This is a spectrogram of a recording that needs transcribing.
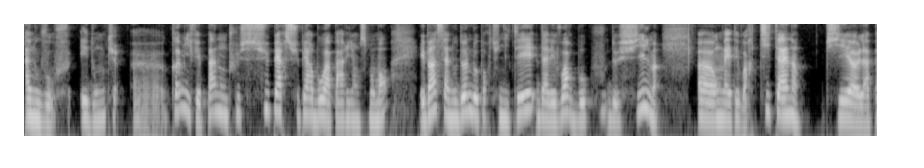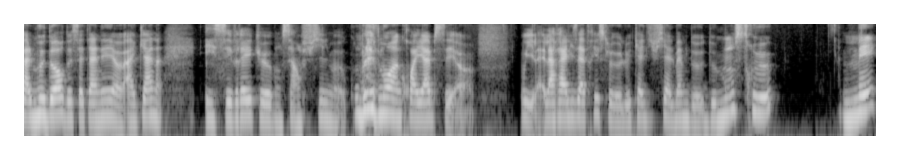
à nouveau. Et donc, comme il fait pas non plus super super beau à Paris en ce moment, et eh ben ça nous donne l'opportunité d'aller voir beaucoup de films. on a été voir Titan, qui est la palme d'or de cette année à Cannes. Et c'est vrai que bon, c'est un film complètement incroyable. C'est oui, la, réalisatrice le, qualifie elle-même de, monstrueux. Mais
